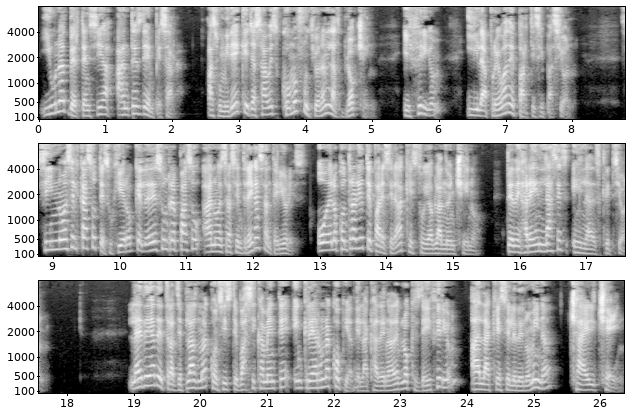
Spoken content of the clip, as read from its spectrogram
Y una advertencia antes de empezar. Asumiré que ya sabes cómo funcionan las blockchain, Ethereum y la prueba de participación. Si no es el caso, te sugiero que le des un repaso a nuestras entregas anteriores, o de lo contrario te parecerá que estoy hablando en chino. Te dejaré enlaces en la descripción. La idea detrás de Plasma consiste básicamente en crear una copia de la cadena de bloques de Ethereum a la que se le denomina Child Chain.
